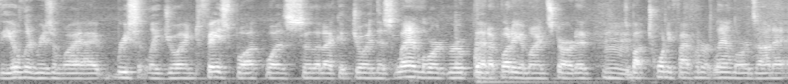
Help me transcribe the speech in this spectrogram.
the only reason why I recently joined Facebook was so that I could join this landlord group that a buddy of mine started. Mm. There's about 2,500 landlords on it.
